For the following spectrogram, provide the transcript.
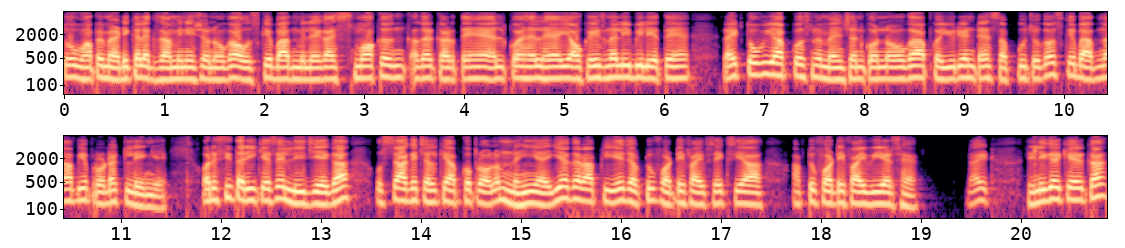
तो वहाँ पे मेडिकल एग्जामिनेशन होगा, उसके बाद मिलेगा स्मोकिंग अगर करते हैं अल्कोहल है या ओकेजनली भी लेते हैं राइट तो भी आपको उसमें मेंशन करना होगा, आपका यूरियन टेस्ट सब कुछ होगा, उसके बाद में आप ये प्रोडक्ट लेंगे। और इसी तरीके से लीजिएगा, उससे आगे चल के आपको प्रॉब्लम नहीं आएगी, अगर आपकी age up to forty five six या up to forty five years है राइट रिलीगर केयर का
